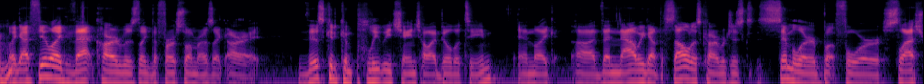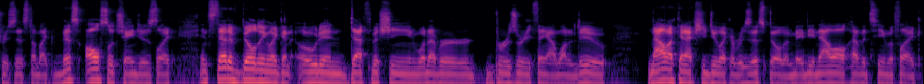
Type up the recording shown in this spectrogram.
Mhm. Like I feel like that card was like the first one where I was like, all right, this could completely change how I build a team. And like, uh, then now we got the Solidus card, which is similar but for slash resist. I'm like, this also changes. Like, instead of building like an Odin Death Machine, whatever bruisery thing I want to do, now I can actually do like a resist build, and maybe now I'll have a team with like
